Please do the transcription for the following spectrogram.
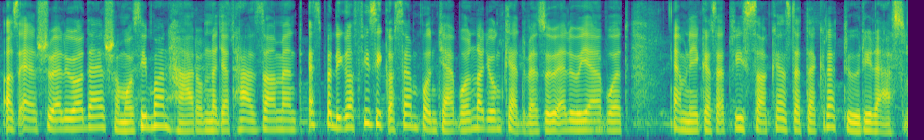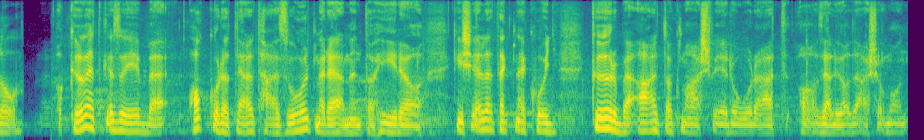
Az első előadás a moziban háromnegyed házzal ment, ez pedig a fizika szempontjából nagyon kedvező előjel volt, emlékezett vissza a kezdetekre Tűri László. A következő évben akkora teltház volt, mert elment a híre a kísérleteknek, hogy körbe álltak másfél órát az előadásomon.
